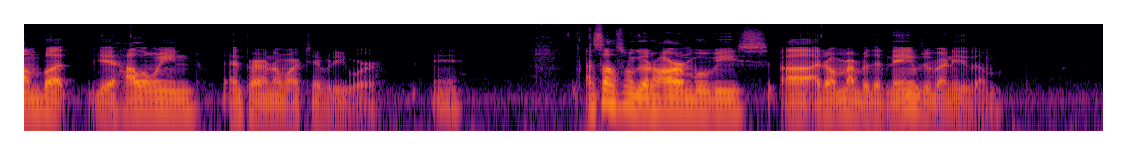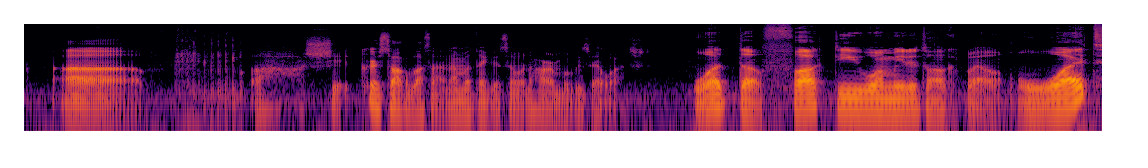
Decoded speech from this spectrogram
Um, but yeah, Halloween and Paranormal Activity were. Eh. I saw some good horror movies. Uh, I don't remember the names of any of them. Uh, oh shit, Chris, talk about something. I'm gonna think of some of the horror movies I watched. What the fuck do you want me to talk about? What?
